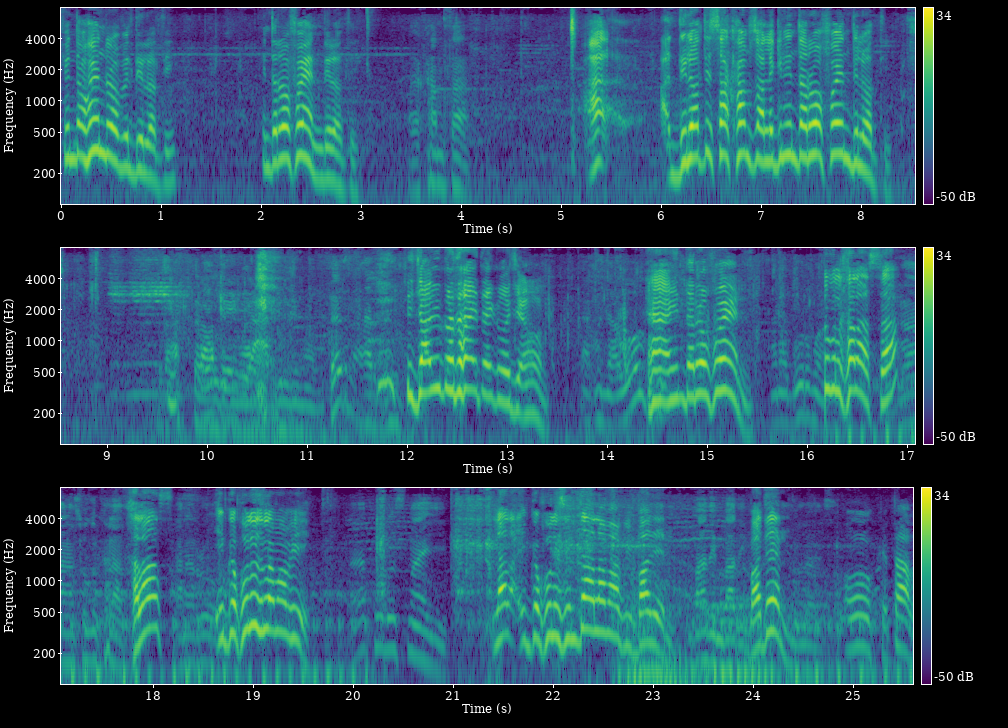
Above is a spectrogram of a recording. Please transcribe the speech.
ফিন তো হেন রবিল দিলতি ইনতে রফেন দিলতি খামসা দিলতি সা খামসা লেকিন ইনতে রফেন দিলতি তুই যাবি কোথায় তাই কোচ এখন হ্যাঁ ইনতে রফেন সুগুল খালাস সা খালাস ইবকে ফুলুসলাম আভি ফুলুস লা লা ইবকা ফুলুস মাফি বাদেন। বাদেন বাদেন। বাদেন? ওকে তাল।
